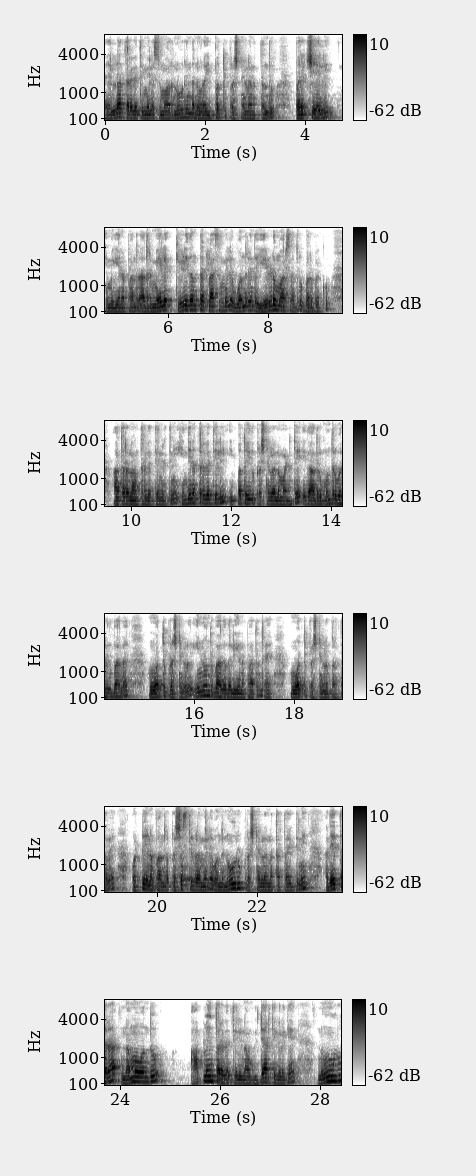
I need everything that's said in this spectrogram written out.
ಎಲ್ಲ ತರಗತಿ ಮೇಲೆ ಸುಮಾರು ನೂರರಿಂದ ನೂರ ಇಪ್ಪತ್ತು ಪ್ರಶ್ನೆಗಳನ್ನು ತಂದು ಪರೀಕ್ಷೆಯಲ್ಲಿ ನಿಮಗೇನಪ್ಪ ಅಂದ್ರೆ ಅದರ ಮೇಲೆ ಕೇಳಿದಂಥ ಕ್ಲಾಸಿನ ಮೇಲೆ ಒಂದರಿಂದ ಎರಡು ಮಾರ್ಕ್ಸ್ ಆದರೂ ಬರಬೇಕು. ಆ ಥರ ನಾನು ತರಗತಿಯನ್ನು ಇರ್ತೀನಿ ಹಿಂದಿನ ತರಗತಿಯಲ್ಲಿ ಇಪ್ಪತ್ತೈದು ಪ್ರಶ್ನೆಗಳನ್ನು ಮಾಡಿದ್ದೆ. ಇದು ಅದರ ಮುಂದುವರಿದ ಭಾಗ, ಮೂವತ್ತು ಪ್ರಶ್ನೆಗಳು. ಇನ್ನೊಂದು ಭಾಗದಲ್ಲಿ ಏನಪ್ಪ ಅಂತಂದರೆ ಮೂವತ್ತು ಪ್ರಶ್ನೆಗಳು ಬರ್ತವೆ. ಒಟ್ಟು ಏನಪ್ಪ ಅಂದ್ರೆ ಪ್ರಶಸ್ತಿಗಳ ಮೇಲೆ ಒಂದು ನೂರು ಪ್ರಶ್ನೆಗಳನ್ನು ತರ್ತಾ ಇದ್ದೀನಿ. ಅದೇ ಥರ ನಮ್ಮ ಒಂದು ಆಫ್ಲೈನ್ ತರಗತಿಯಲ್ಲಿ ನಾವು ವಿದ್ಯಾರ್ಥಿಗಳಿಗೆ ನೂರು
